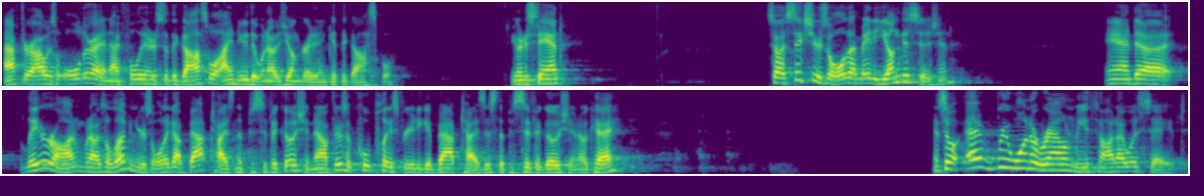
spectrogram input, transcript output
After I was older and I fully understood the gospel, I knew that when I was younger, I didn't get the gospel. You understand? So I was six years old. I made a young decision. And uh, later on, when I was 11 years old, I got baptized in the Pacific Ocean. Now, if there's a cool place for you to get baptized, it's the Pacific Ocean, okay? And so everyone around me thought I was saved.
